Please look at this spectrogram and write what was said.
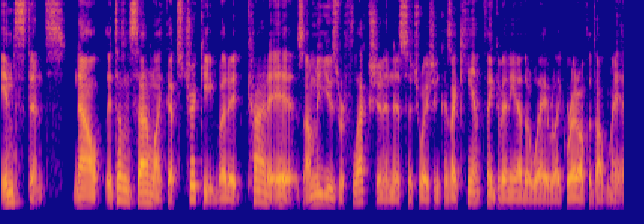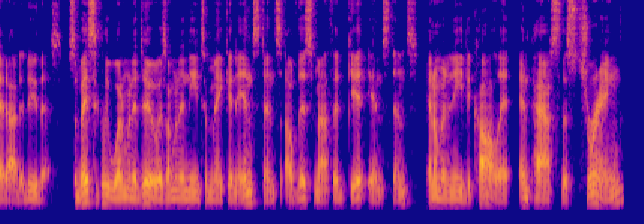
instance. Now, it doesn't sound like that's tricky, but it kind of is. I'm going to use reflection in this situation because I can't think of any other way, like right off the top of my head, how to do this. So basically what I'm going to do is I'm going to need to make an instance of this method, get instance, and I'm going to need to call it and pass the string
